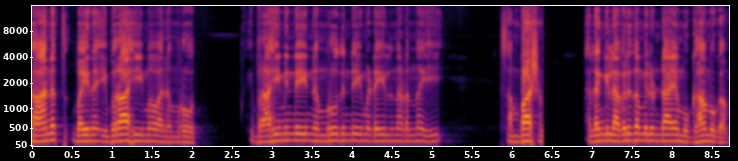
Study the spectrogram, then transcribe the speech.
കാനത്ത് ബൈന ഇബ്രാഹീമ വ നമ്രൂദ്. ഇബ്രാഹീമിന്റെയും നമ്രൂദിന്റെയും ഇടയിൽ നടന്ന ഈ സംഭാഷണം അല്ലെങ്കിൽ അവർ തമ്മിലുണ്ടായ മുഖാമുഖം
